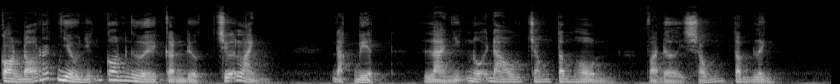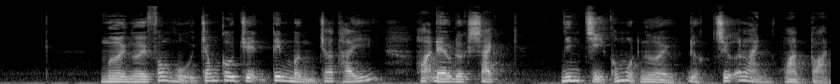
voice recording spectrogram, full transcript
còn đó rất nhiều những con người cần được chữa lành, đặc biệt là những nỗi đau trong tâm hồn và đời sống tâm linh. Mười người phong hủi trong câu chuyện tin mừng cho thấy họ đều được sạch, nhưng chỉ có một người được chữa lành hoàn toàn.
